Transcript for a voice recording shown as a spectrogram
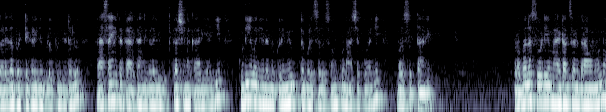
ತೊಳೆದ ಬಟ್ಟೆಗಳಿಗೆ ಬಿಳುಪು ನೀಡಲು ರಾಸಾಯನಿಕ ಕಾರ್ಖಾನೆಗಳಲ್ಲಿ ಉತ್ಕರ್ಷಣಕಾರಿಯಾಗಿ ಕುಡಿಯುವ ನೀರನ್ನು ಕ್ರಿಮಿಮುಕ್ತಗೊಳಿಸಲು ಸೋಂಕು ನಾಶಕವಾಗಿ ಬಳಸುತ್ತಾರೆ. ಪ್ರಬಲ ಸೋಡಿಯಂ ಹೈಡ್ರಾಕ್ಸೈಡ್ ದ್ರಾವಣವನ್ನು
